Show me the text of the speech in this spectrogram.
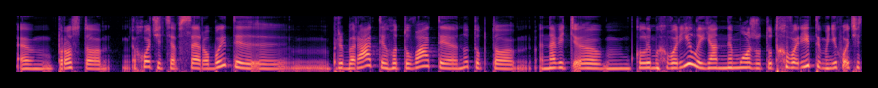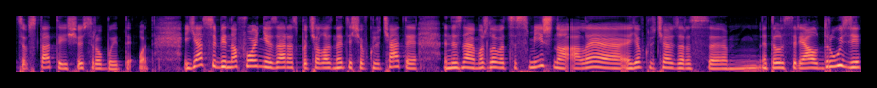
Ем, Просто хочеться все робити, е, прибирати, готувати. Ну, тобто, навіть е, коли ми хворіли, я не можу тут хворіти, мені хочеться встати і щось робити. От. Я собі на фоні зараз почала, знаєте, що включати. Не знаю, можливо, це смішно, але я включаю зараз е, телесеріал Друзі.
